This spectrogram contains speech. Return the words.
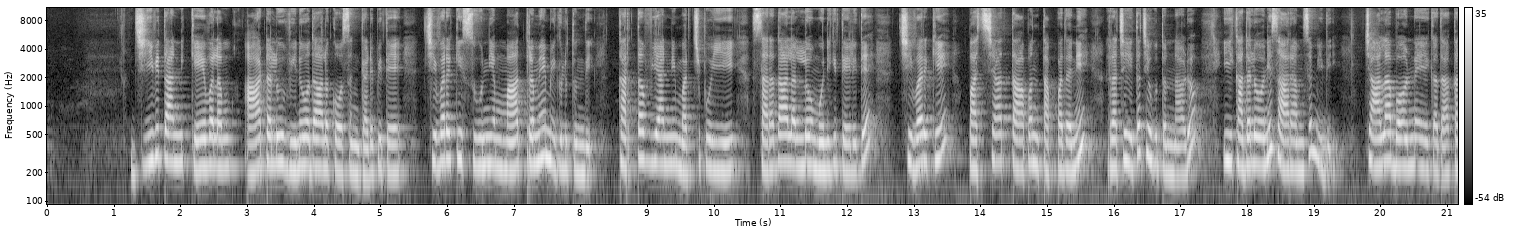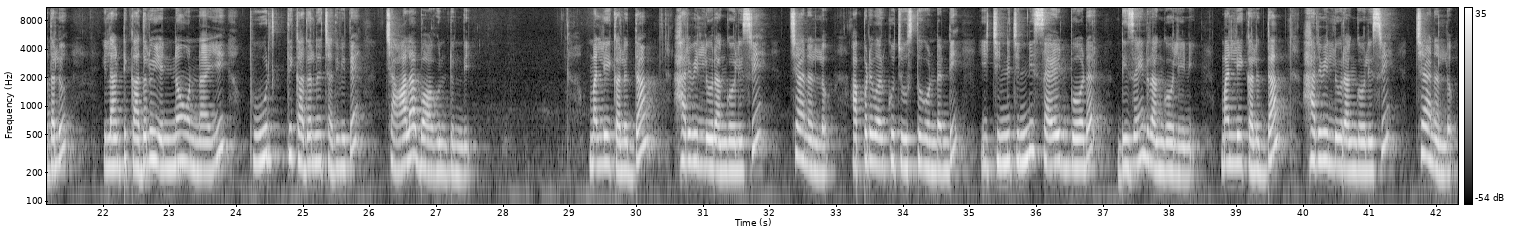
జీవితాన్ని కేవలం ఆటలు వినోదాల కోసం గడిపితే చివరికి శూన్యం మాత్రమే మిగులుతుంది. కర్తవ్యాన్ని మర్చిపోయి సరదాలల్లో మునిగి తేలితే చివరికి పశ్చాత్తాపం తప్పదని రచయిత చెబుతున్నాడు. ఈ కథలోని సారాంశం ఇది. చాలా బాగున్నాయి కదా కథలు. ఇలాంటి కథలు ఎన్నో ఉన్నాయి. పూర్తి కథలను చదివితే చాలా బాగుంటుంది. మళ్ళీ కలుద్దాం. హరివిల్లు రంగోలి శ్రీ ఛానల్లో. అప్పటి వరకు చూస్తూ ఉండండి ఈ చిన్ని చిన్ని సైడ్ బోర్డర్ డిజైన్ రంగోలీని. మళ్ళీ కలుద్దాం హరివిల్లు రంగోలి శ్రీ ఛానల్లో.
